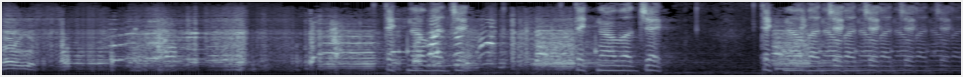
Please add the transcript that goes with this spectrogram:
Glorious. Technologic. Technologic. Technologic. The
